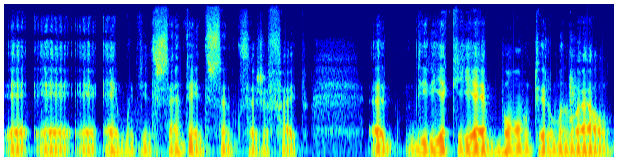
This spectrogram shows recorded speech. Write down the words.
é, é, é, é muito interessante, é interessante que seja feito. Uh, diria que é bom ter o Manuel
